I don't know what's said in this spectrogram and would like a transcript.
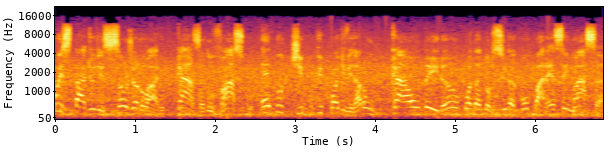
O estádio de São Januário, casa do Vasco, é do tipo que pode virar um caldeirão quando a torcida comparece em massa.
